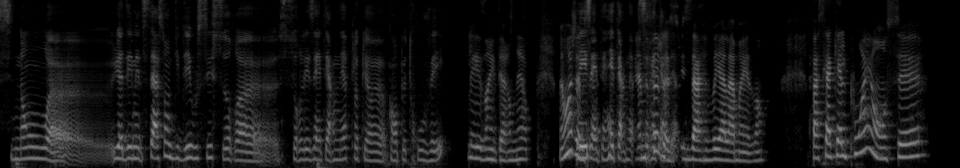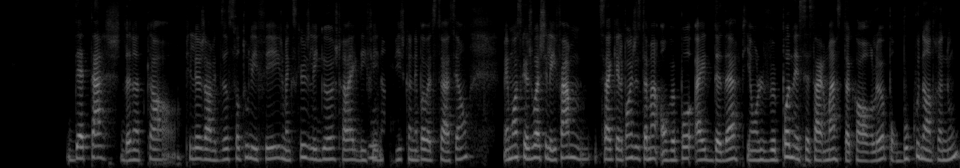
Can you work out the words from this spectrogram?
Sinon, euh, il y a des méditations guidées aussi sur, euh, sur les internets qu'on peut trouver. Les internets. Mais moi, j'aime Les ça, internets, sur ça, je suis arrivée à la maison. Parce qu'à quel point on se détache de notre corps. Puis là, j'ai envie de dire, surtout les filles, je m'excuse les gars, je travaille avec des filles dans la vie, je connais pas votre situation. Mais moi, ce que je vois chez les femmes, c'est à quel point justement on veut pas être dedans, puis on le veut pas nécessairement, ce corps-là, pour beaucoup d'entre nous.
